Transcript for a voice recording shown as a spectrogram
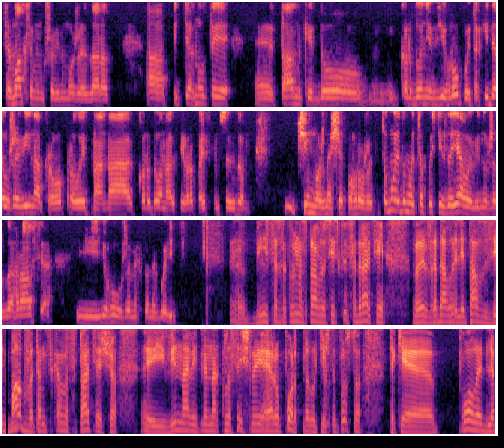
це максимум, що він може зараз. А підтягнути е, танки до кордонів з Європою, так іде вже війна кровопролитна на кордонах з Європейським Союзом. Чим можна ще погрожувати? Тому я думаю, це пусті заяви. Він уже загрався і його вже ніхто не боїться. Е, Міністр закордонних справ Російської Федерації, ви згадали, літав в Зімбабве. Там цікава ситуація, що е, він навіть не на класичний аеропорт прилетів. Це просто таке поле для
